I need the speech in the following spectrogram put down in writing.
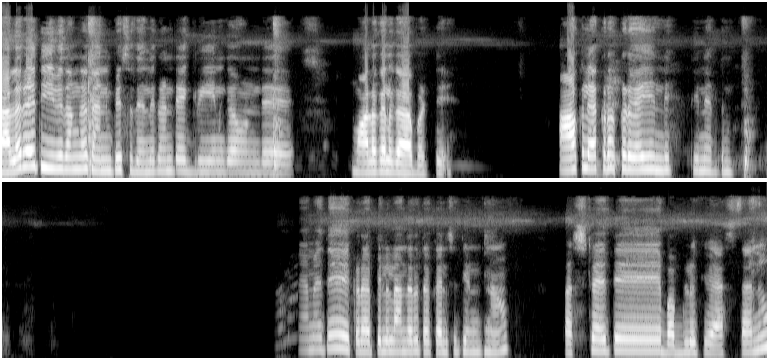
కలర్ అయితే ఈ విధంగా కనిపిస్తుంది. ఎందుకంటే గ్రీన్గా ఉండే మొలకలు కాబట్టి. ఆకులు ఎక్కడొక్కడ వేయండి. తినేద్దాం. మేమైతే ఇక్కడ పిల్లలందరితో కలిసి తింటున్నాం. ఫస్ట్ అయితే బబ్లుకి వేస్తాను.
